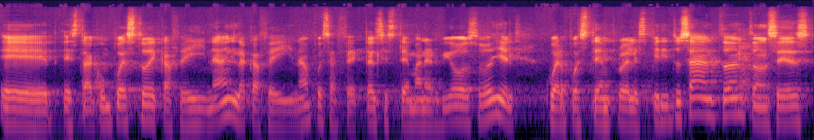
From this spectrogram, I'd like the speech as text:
eh, está compuesto de cafeína y la cafeína pues afecta el sistema nervioso y el cuerpo es templo del Espíritu Santo. Entonces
